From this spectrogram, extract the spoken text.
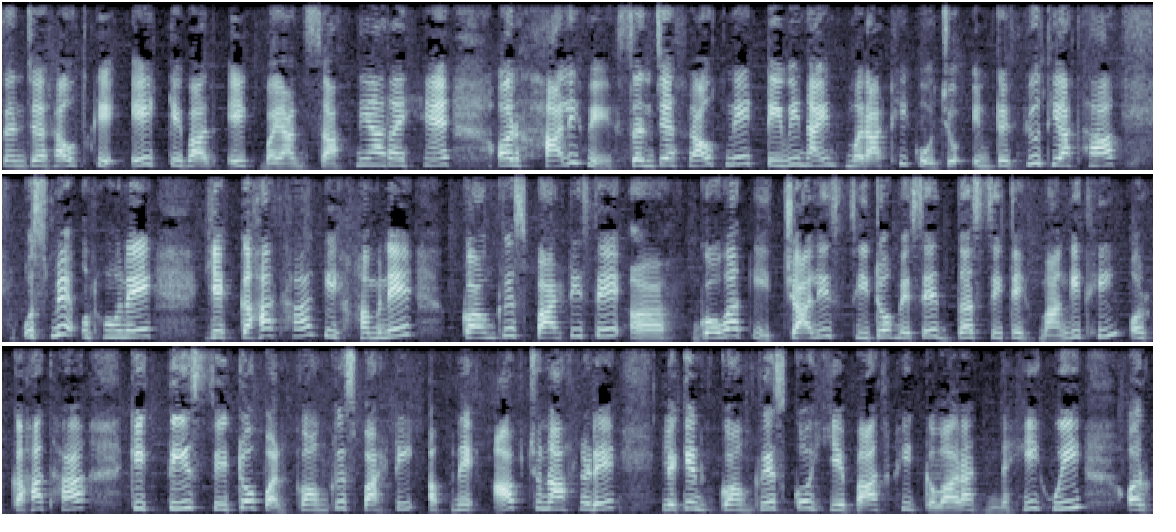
संजय राउत के एक के बाद एक बयान सामने आ रहे हैं। और हाल ही में संजय राउत ने टीवी नाइन मराठी को जो इंटरव्यू दिया था, उसमें उन्होंने ये कहा था कि हमने कांग्रेस पार्टी से गोवा की 40 सीटों में से 10 सीटें मांगी थी और कहा था कि 30 सीटों पर कांग्रेस पार्टी अपने आप चुनाव लड़े, लेकिन कांग्रेस को ये बात भी गवारा नहीं हुई और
